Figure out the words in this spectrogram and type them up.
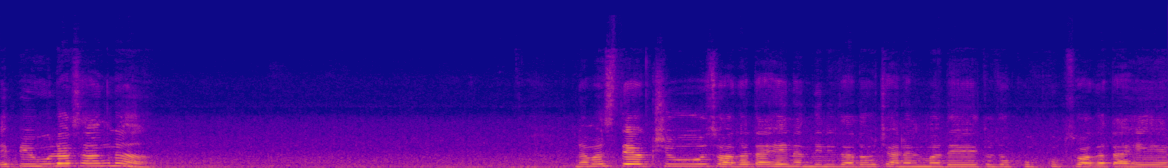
ए पिहूला सांग ना. नमस्ते अक्षू स्वागत आहे नंदिनी जाधव चॅनलमध्ये. तुझं खूप खूप स्वागत आहे.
